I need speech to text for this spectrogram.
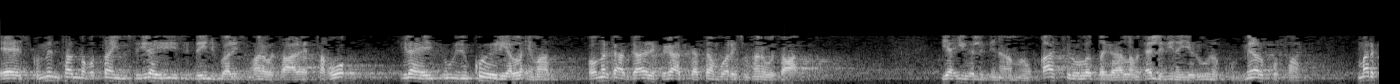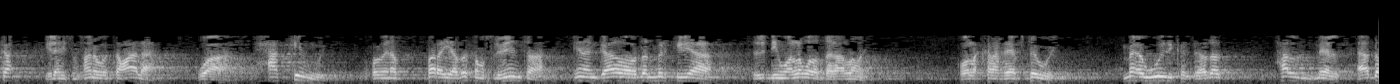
اسكم من تاد نقطان يمس إلهي يدين سدين باري سبحانه وتعالى التقوى إلهي يدين كهري الله إمام ومركع قادك قاد كتام باري سبحانه وتعالى يا أيها الذين آمنوا قاتلوا الله دقالهم الذين يرونكم من الكفار مركا إلهي سبحانه وتعالى وحاكم وحوين برا يضط مسلمين تا إن قالوا ودن مركليها الذين والله ولا دقالهم والله كان ريبتوي ما أودك هذا هل ميل هذا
